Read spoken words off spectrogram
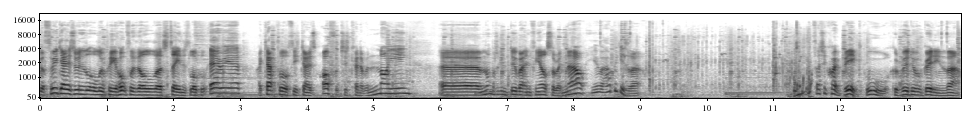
Got three guys doing a little loop here. Hopefully they'll uh, stay in this local area. I can't close these guys off, which is kind of annoying. Um, not much I can do about anything else right now. You, how big is that? It's actually quite big. Ooh, I could really do upgrading that.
